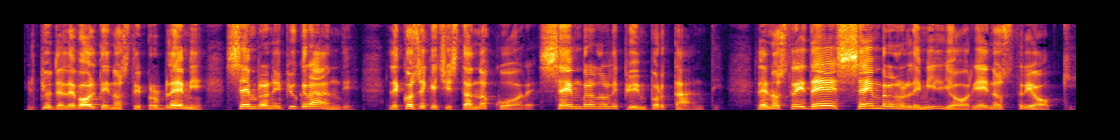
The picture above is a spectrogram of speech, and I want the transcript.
Il più delle volte i nostri problemi sembrano i più grandi, le cose che ci stanno a cuore sembrano le più importanti, le nostre idee sembrano le migliori ai nostri occhi.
